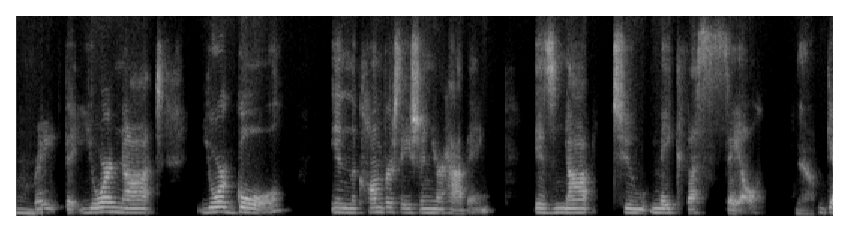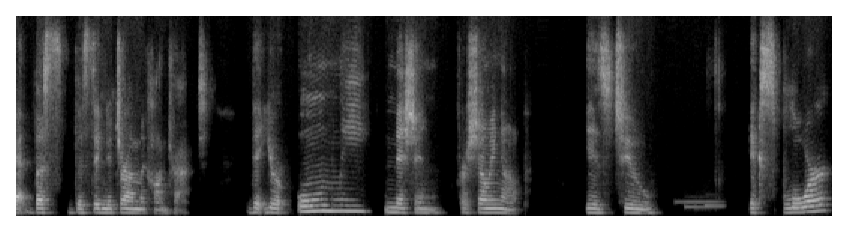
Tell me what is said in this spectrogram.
mm. right? That you're not, your goal in the conversation you're having is not to make the sale, yeah. get the, the signature on the contract. That your only mission for showing up is to explore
